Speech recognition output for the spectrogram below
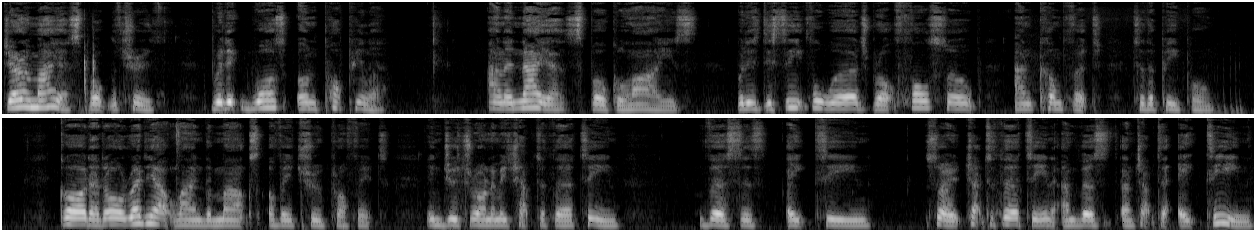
Jeremiah spoke the truth, but it was unpopular. Ananias spoke lies, but his deceitful words brought false hope and comfort to the people. God had already outlined the marks of a true prophet in Deuteronomy chapter 13, verses 18, sorry, chapter 13 and verse and chapter 18,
